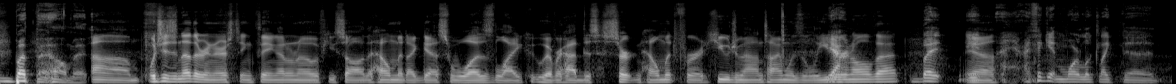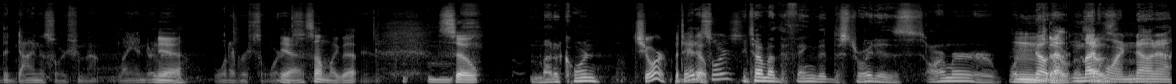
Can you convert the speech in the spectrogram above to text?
But the helmet. Um, which is another interesting thing. I don't know if you saw the helmet. I guess was like whoever had this certain helmet for a huge amount of time was the leader Yeah. and all of that. But it- Yeah. I think it more looked like the the dinosaurs from that land or the Yeah. whatever source. Yeah, something like that. So Mutacorn. Sure, potato. Dinosaurs? You talking about the thing that destroyed his armor, or what? Mm, No, that- that, that was- Mudhorn. no, no.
